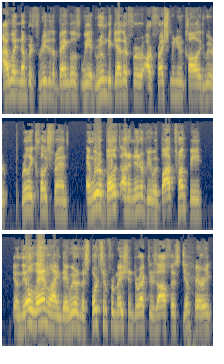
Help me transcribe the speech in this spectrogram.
I went number three to the Bengals. We had roomed together for our freshman year in college. We were really close friends. And we were both on an interview with Bob Trumpy in the old landline day. We were in the sports information director's office, Jim Perry.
